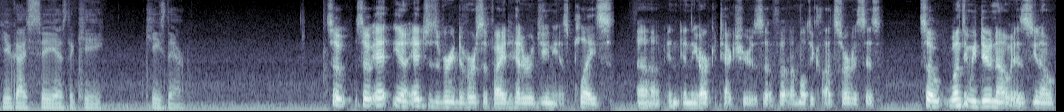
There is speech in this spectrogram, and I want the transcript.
do you guys see as the key keys there? So, so you know, Edge is a very diversified, heterogeneous place uh, in, in the architectures of uh, multi-cloud services. So one thing we do know is, you know,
